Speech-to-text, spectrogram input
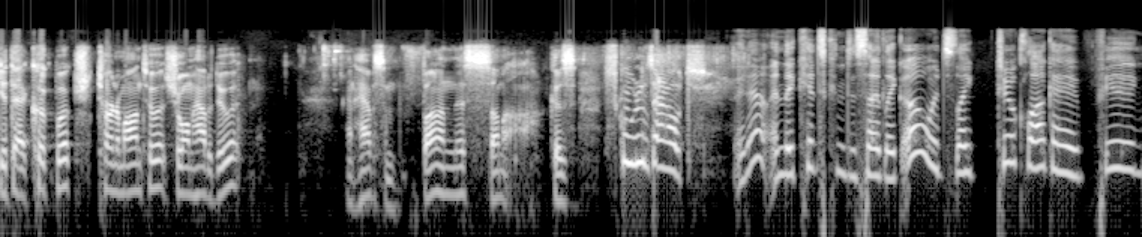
Get that cookbook, turn them onto it, show them how to do it, and have some fun this summer. Because school is out. I know, and the kids can decide like, oh, it's like two o'clock. I'm feeling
